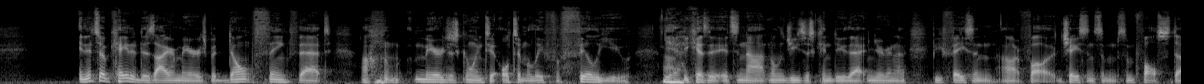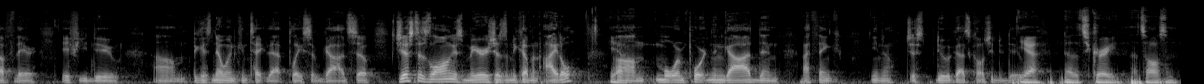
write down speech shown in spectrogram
and it's okay to desire marriage, but don't think that um, marriage is going to ultimately fulfill you, uh, Yeah. because it, it's not. Only Jesus can do that, and you're going to be facing, uh, fall, chasing some some false stuff there if you do, um, because no one can take that place of God. So just as long as marriage doesn't become an idol, Yeah. um, more important than God, then I think you know just do what God's called you to do. Yeah, no, that's great. That's awesome.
